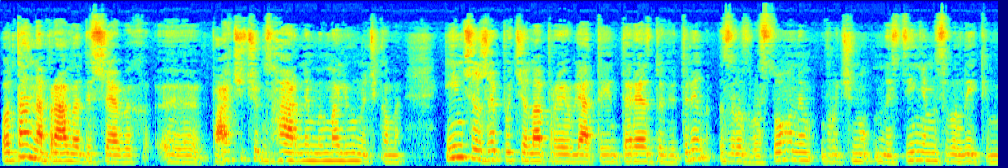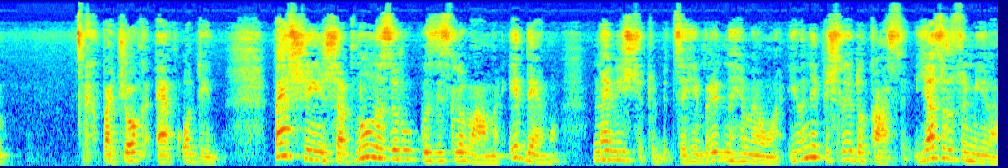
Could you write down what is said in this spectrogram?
Одна набрала дешевих е, пачечок з гарними малюночками, інша вже почала проявляти інтерес до вітрин з розфасованим вручну насінням з великим пачок F1. Перша її шарпнула за руку зі словами Ідемо. Навіщо тобі це гібридне ГМО? І вони пішли до каси. Я зрозуміла,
